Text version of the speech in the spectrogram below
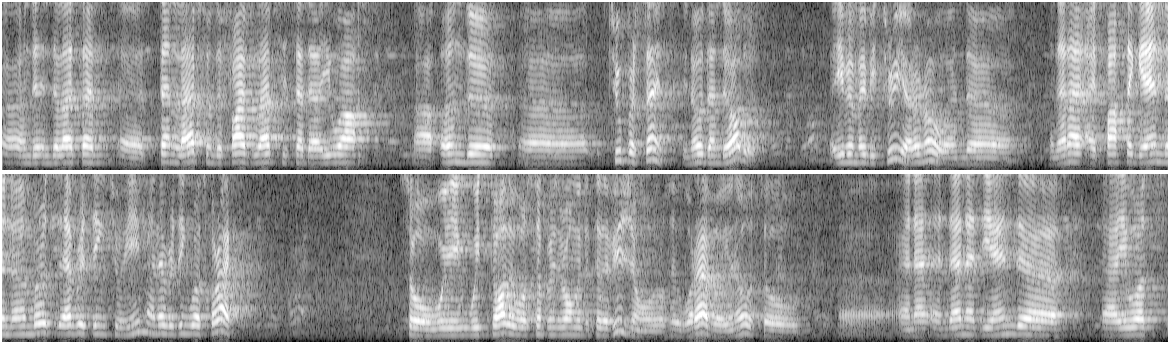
uh, the, in the last 10, uh, 10 laps, on the five laps, he said that you are uh, under uh, two percent, you know, than the others, even maybe three, I don't know. And uh, and then I, I pass again the numbers, everything to him, and everything was correct. So we, we thought there was something wrong with the television or whatever, you know. So and and then at the end, uh, uh, it was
